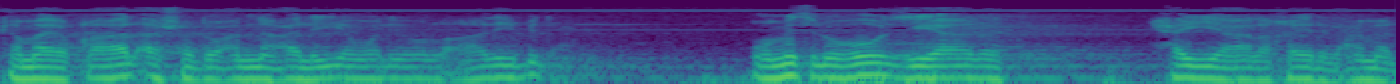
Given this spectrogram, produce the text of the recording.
كما يقال أشهد أن عليا ولي الله هذه بدعة. ومثله زيادة حي على خير العمل.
